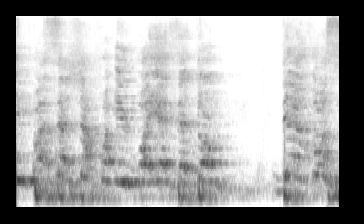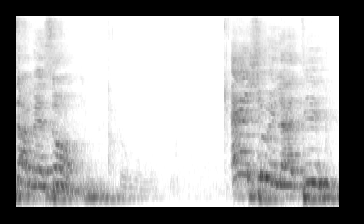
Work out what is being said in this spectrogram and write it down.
il passait chaque fois, il voyait cet homme devant sa maison. Un jour, il a dit,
